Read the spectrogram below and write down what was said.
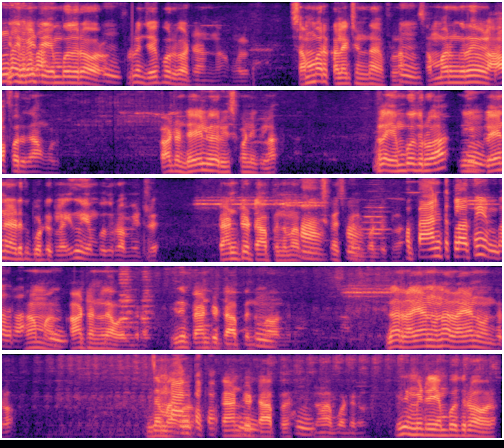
மீட்டர் எண்பது ரூபா. வரும். ஃபுல்லும் ஜெய்ப்பூர் காட்டன் தான் உங்களுக்கு. சம்மர் கலெக்ஷன் தான் ஃபுல்லாக சம்மருங்கிறது ஆஃபர் தான் உங்களுக்கு. காட்டன் டெய்லி வேர் யூஸ் பண்ணிக்கலாம். இல்லை எண்பது ரூபா நீங்க பிளேனா எடுத்து போட்டுக்கலாம். இதுவும் எண்பது ரூபா மீட்ரு பேண்ட் டாப் இந்த மாதிரி ஸ்கெச் பண்ணி போட்டுக்கலாம். பேண்ட் கிளாத்தும் எண்பது ரூபா. ஆமா காட்டன்ல வந்துடும் இதுவும் பேண்ட் டாப் இந்த மாதிரி வந்துடும் இதான் ரயான்னா ரயான் வந்துடும் இந்த மாதிரி. பேண்ட் டாப் இந்த மாதிரி போட்டுக்கலாம் இது மீட்டர் எண்பது ரூபா வரும்.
